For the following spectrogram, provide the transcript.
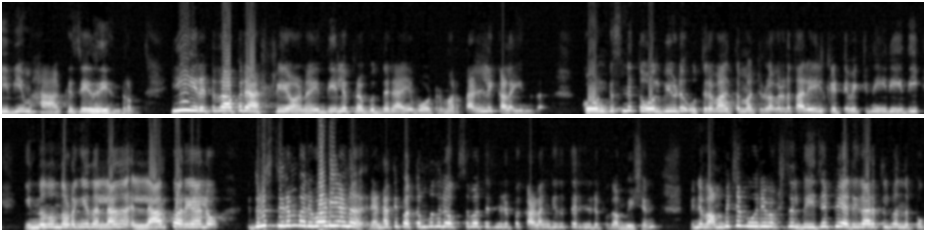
ഇ വി എം ഹാക്ക് ചെയ്ത യന്ത്രം. ഈ ഇരട്ടതാപ്പ് രാഷ്ട്രീയമാണ് ഇന്ത്യയിലെ പ്രബുദ്ധരായ വോട്ടർമാർ തള്ളിക്കളയുന്നത്. കോൺഗ്രസിന്റെ തോൽവിയുടെ ഉത്തരവാദിത്തം മറ്റുള്ളവരുടെ തലയിൽ കെട്ടിവെക്കുന്ന ഈ രീതി ഇന്നൊന്നും തുടങ്ങിയതല്ല എല്ലാവർക്കും അറിയാലോ. ഇതൊരു സ്ഥിരം പരിപാടിയാണ്. രണ്ടായിരത്തി പത്തൊമ്പത് ലോക്സഭാ തെരഞ്ഞെടുപ്പ് കളങ്കിത തെരഞ്ഞെടുപ്പ് കമ്മീഷൻ. പിന്നെ വമ്പിച്ച ഭൂരിപക്ഷത്തിൽ ബി ജെ പി അധികാരത്തിൽ വന്നപ്പോൾ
